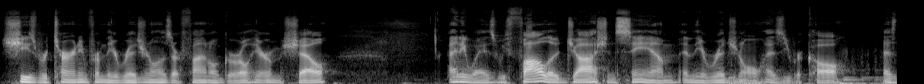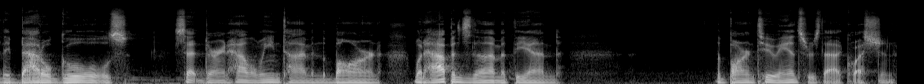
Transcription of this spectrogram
She's returning from the original as our final girl here, Michelle. Anyways, we followed Josh and Sam in the original, as you recall, as they battle ghouls set during Halloween time in the barn. What happens to them at the end? The barn too answers that question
